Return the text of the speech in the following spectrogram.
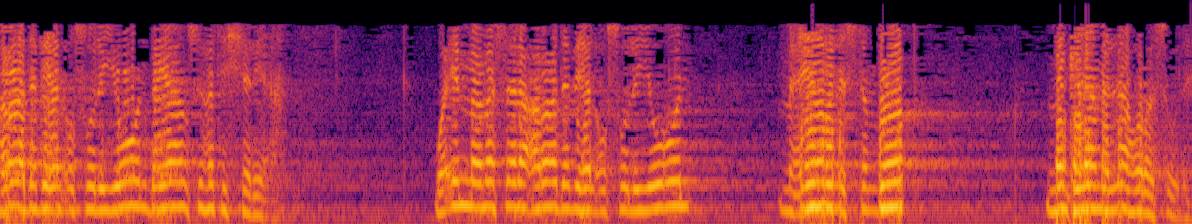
أراد بها الأصوليون بيان صفة الشريعة. وإما مسألة أراد بها الأصوليون معيار الاستنباط من كلام الله ورسوله.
